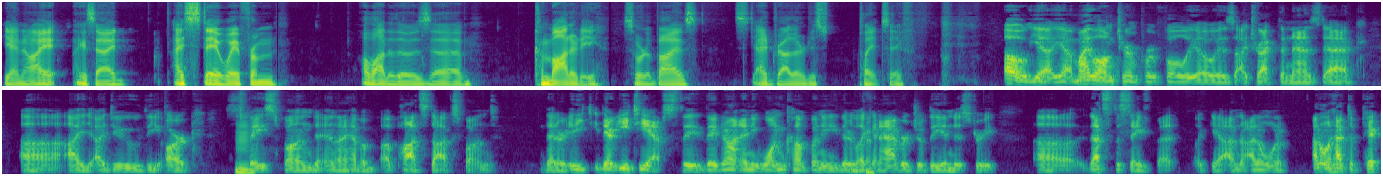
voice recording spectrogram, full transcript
Yeah, no, I like I said, I I stay away from a lot of those uh commodity sort of buys. I'd rather just play it safe. Oh yeah, yeah. My long term portfolio is I track the Nasdaq. Uh, I I do the ARK Hmm. Space Fund, and I have a, a pot stocks fund that are e- they're ETFs. They they're not any one company. They're like an average of the industry. Uh, that's the safe bet. Like yeah, I'm, I don't want to. I don't have to pick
